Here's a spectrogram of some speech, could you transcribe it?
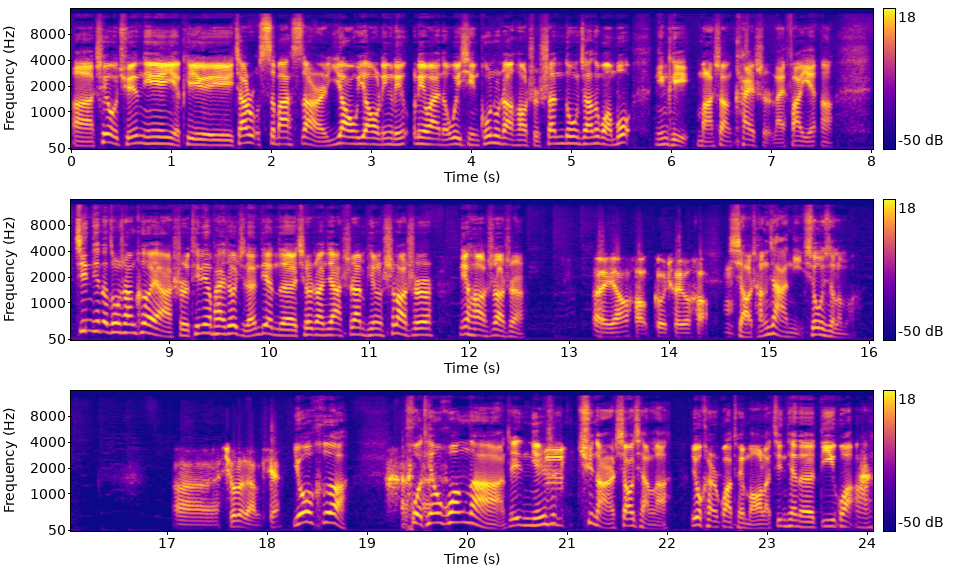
啊，车友群您也可以加入四八四二幺幺零零。另外呢，微信公众账号是山东交通广播，您可以马上开始来发言啊。今天的座上客呀，是天天拍车济南店的汽车专家石安平石老师，你好，石老师。哎，杨好，各位车友好。小长假你休息了吗？呃，休了两天。哟呵，破天荒的，这您是去哪儿消遣了？又开始挂腿毛了。今天的第一挂啊，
